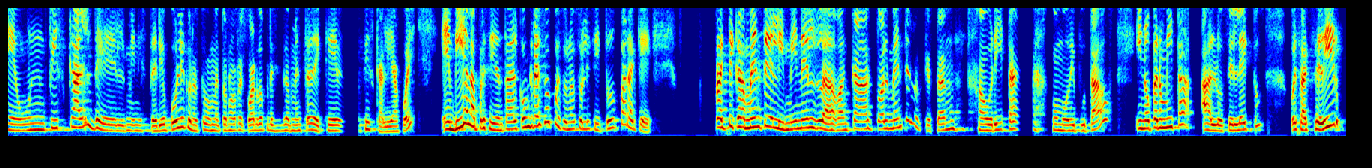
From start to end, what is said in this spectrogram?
eh, un fiscal del Ministerio Público, en este momento no recuerdo precisamente de qué fiscalía fue, envía a la presidenta del Congreso pues una solicitud para que prácticamente eliminen la bancada actualmente, los que están ahorita como diputados, y no permita a los electos pues acceder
